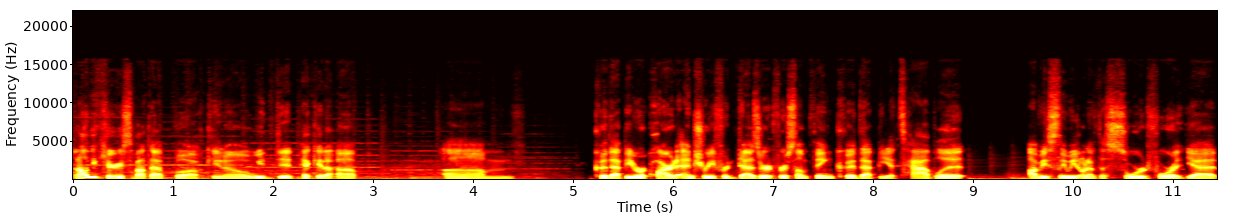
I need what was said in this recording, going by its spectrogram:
And I'll be curious about that book. You know, we did pick it up. Um, could that be required entry for desert for something? Could that be a tablet? Obviously, we don't have the sword for it yet.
